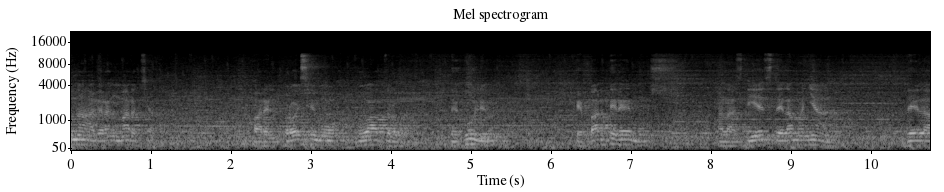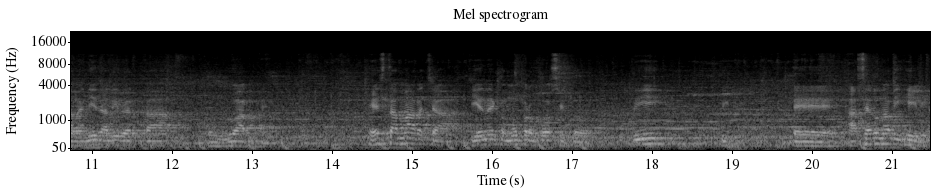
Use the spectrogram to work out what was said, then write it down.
una gran marcha para el próximo 4 de julio, que partiremos a las 10 de la mañana de la Avenida Libertad con Duarte. Esta marcha tiene como propósito eh, hacer una vigilia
